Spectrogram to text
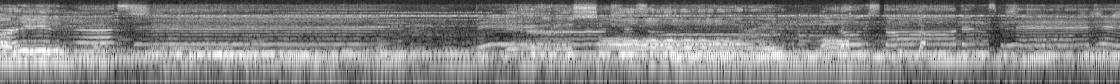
förirrat sig Det höres sorg. Och stadens glädjefester.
